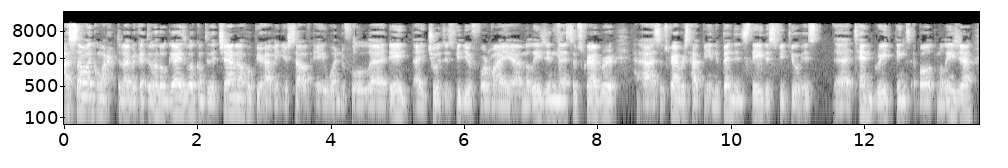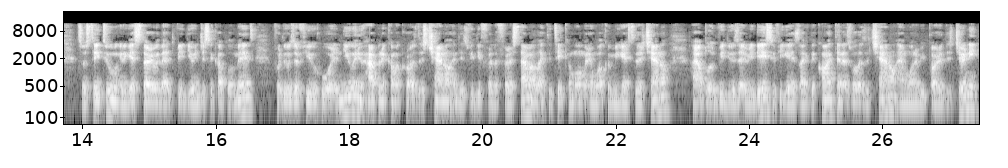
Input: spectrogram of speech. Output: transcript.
Assalamualaikum warahmatullahi wabarakatuh. Hello guys, welcome to the channel. Hope you're having yourself a wonderful uh, day. I chose this video for my uh, Malaysian uh, subscriber uh, subscribers. Happy Independence Day. This video is uh, 10 great things about Malaysia. So stay tuned, we're going to get started with that video in just a couple of minutes. For those of you who are new and you happen to come across this channel and this video for the first time, I'd like to take a moment and welcome you guys to the channel. I upload videos every day, so if you guys like the content as well as the channel and want to be part of this journey,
